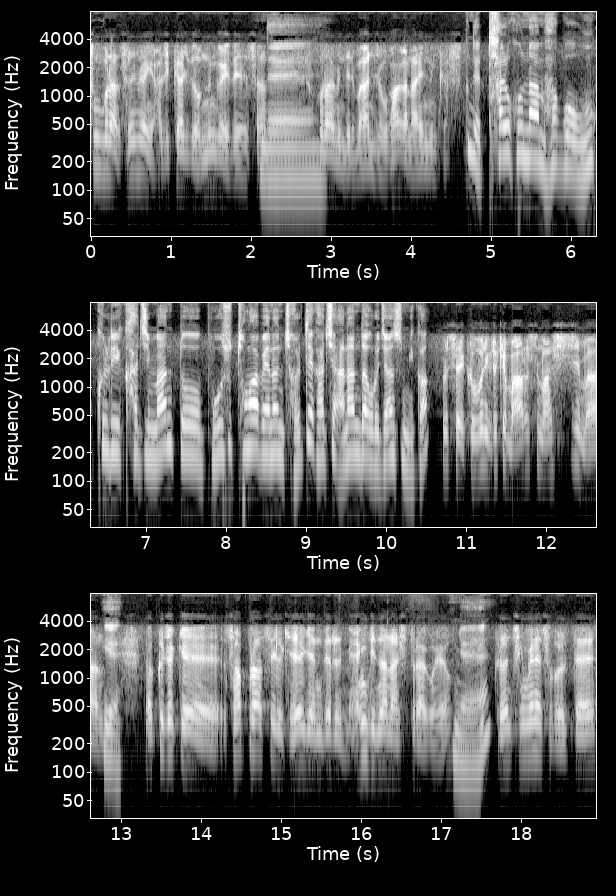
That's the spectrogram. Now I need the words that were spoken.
충분한 설명이 아직까지도 없는 거에 대해서 네. 호남인들이 많이 좀 화가 나 있는 것 같습니다. 근데 탈호남하고 우클릭하지만 또 보수 통합에는 절대 같이 안 한다고 그러지 않습니까? 글쎄 그분이 그렇게 말씀하시지만 예. 엊그저께 4 플러스 1 계획연대를 맹 비난하시더라고요. 예. 그런 측면에서 볼 때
